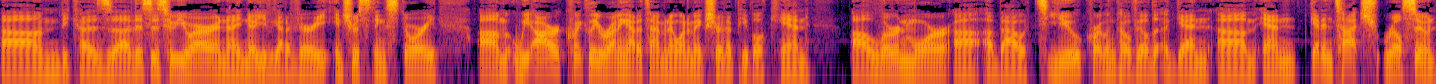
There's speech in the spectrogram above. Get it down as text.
um, because uh, this is who you are, and I know you've got a very interesting story. Um, we are quickly running out of time, and I want to make sure that people can. Uh, learn more uh, about you, Cortland Cofield, again, um, and get in touch real soon.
